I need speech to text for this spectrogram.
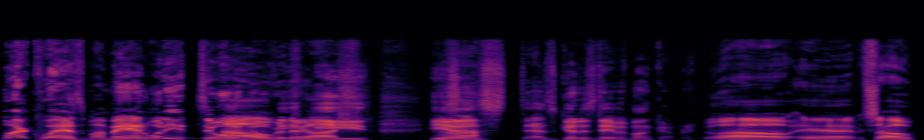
Marquez, my man, what are you doing Oh, over there? gosh. he, he is as good as David Montgomery. Oh, uh, so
